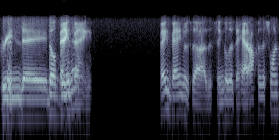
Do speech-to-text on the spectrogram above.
Green Day, Still Bang breathing? Bang. Bang Bang was uh, the single that they had off of this one,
